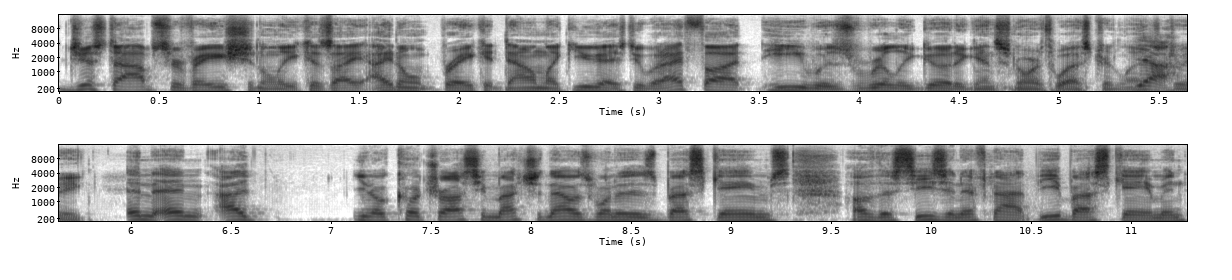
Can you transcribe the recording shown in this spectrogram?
just observationally, because I, I don't break it down like you guys do, but I thought he was really good against Northwestern last yeah. week. And and I you know, Coach Rossi mentioned that was one of his best games of the season, if not the best game. And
